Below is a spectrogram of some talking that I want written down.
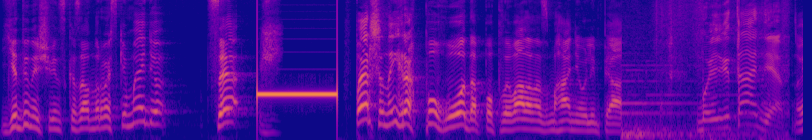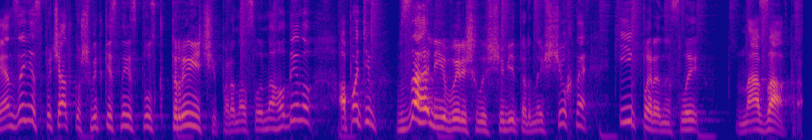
Єдине, що він сказав норвезьким медіа, це вперше на іграх погода попливала на змагання Олімпіади. Моє вітання. У Янзині спочатку швидкісний спуск тричі переносили на годину, а потім взагалі вирішили, що вітер не вщухне, і перенесли на завтра.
